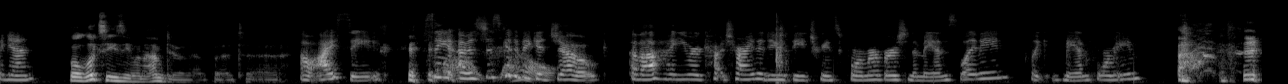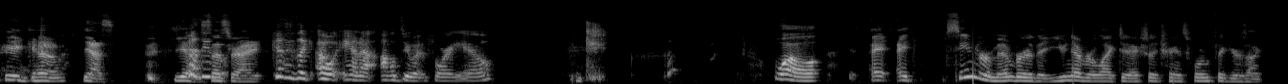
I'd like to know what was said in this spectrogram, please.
Again. Well, it looks easy when I'm doing it, but uh... Oh, I see. See, I was Wow, just going to make a joke about how you were cu- trying to do the Transformer version of mansplaining, like man forming. there you go. Yes. Yes, that's right. Because he's like, oh, Anna, I'll do it for you. Well, I, I seem to remember that you never liked to actually transform figures on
